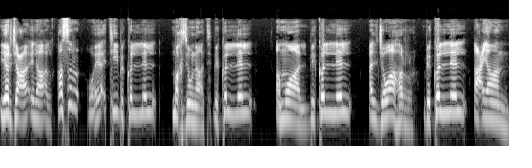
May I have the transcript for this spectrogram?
يرجع إلى القصر ويأتي بكل المخزونات بكل الأموال بكل الجواهر بكل الأعيان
